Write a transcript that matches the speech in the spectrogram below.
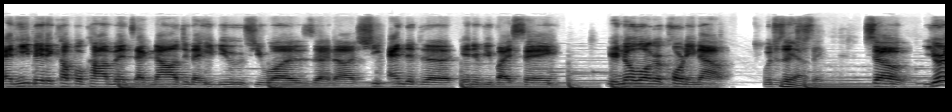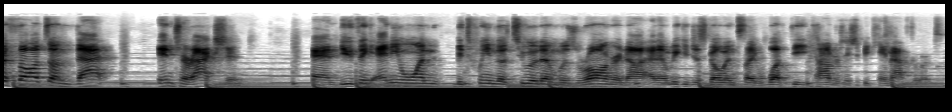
and he made a couple comments acknowledging that he knew who she was. And uh, she ended the interview by saying, You're no longer corny now, which is Yeah. interesting. So, your thoughts on that interaction? And do you think anyone between the two of them was wrong or not? And then we could just go into like what the conversation became afterwards.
